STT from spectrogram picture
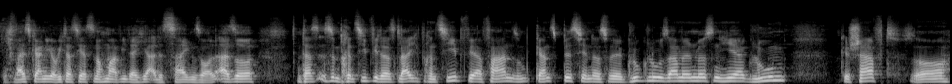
Ich weiß gar nicht, ob ich das jetzt nochmal wieder hier alles zeigen soll. Also, das ist im Prinzip wieder das gleiche Prinzip. Wir erfahren so ein ganz bisschen, dass wir Glu-Glu sammeln müssen hier. Gloom geschafft. So,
